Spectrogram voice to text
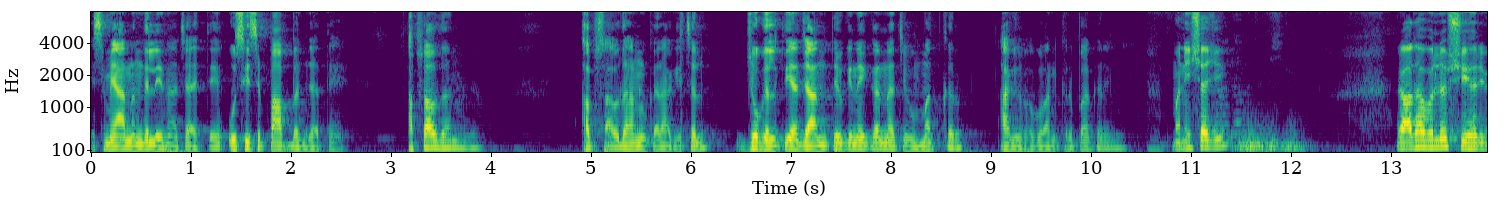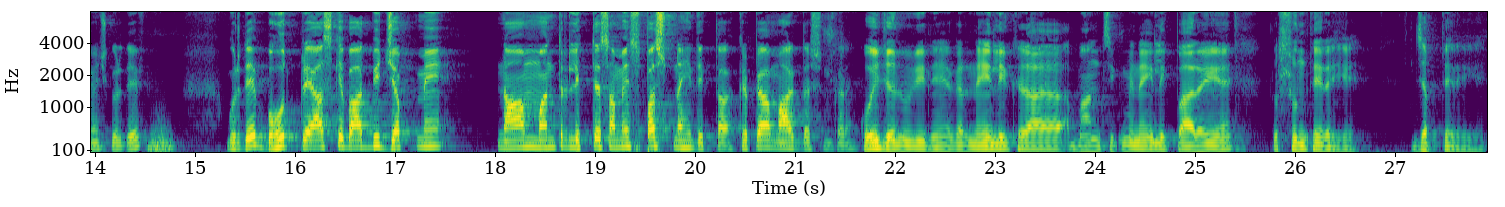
इसमें आनंद लेना चाहते हैं, उसी से पाप बन जाते हैं। अब सावधान हो जाओ। अब सावधान होकर आगे चलो। जो गलतियाँ जानते हो कि नहीं करना चाहिए, वो मत करो। आगे भगवान कृपा करेंगे। मनीषा जी। राधा वल्लभ श्री हरिवंश गुरुदेव। गुरुदेव, बहुत प्रयास के बाद भी जप में नाम मंत्र लिखते समय स्पष्ट नहीं दिखता। कृपया मार्गदर्शन करें। कोई ज़रूरी नहीं, अगर नहीं लिख रहा, मानसिक में नहीं लिख पा रहे हैं तो सुनते रहिए, जपते रहिए।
